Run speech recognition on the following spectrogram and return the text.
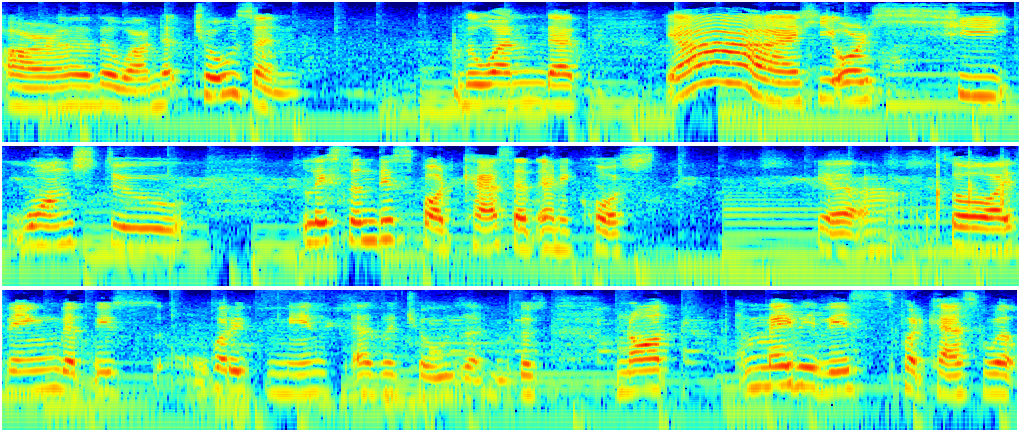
are the one that chosen, the one that yeah he or he she wants to listen this podcast at any cost. Yeah so i think that is what it means as a chosen because not maybe this podcast will,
